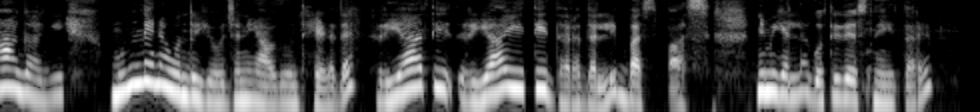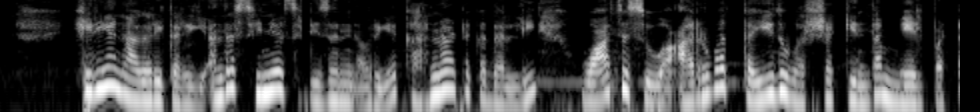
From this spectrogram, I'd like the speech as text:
ಹಾಗಾಗಿ ಮುಂದಿನ ಒಂದು ಯೋಜನೆ ಯಾವುದು ಅಂತ ಹೇಳಿದೆ ರಿಯಾತಿ, ರಿಯಾಯಿತಿ ದರದಲ್ಲಿ ಬಸ್ ಪಾಸ್. ನಿಮಗೆಲ್ಲ ಗೊತ್ತಿದೆ ಸ್ನೇಹಿತರೆ, ಹಿರಿಯ ನಾಗರಿಕರಿಗೆ ಅಂದರೆ ಸೀನಿಯರ್ ಸಿಟಿಸನ್ ಅವರಿಗೆ ಕರ್ನಾಟಕದಲ್ಲಿ ವಾಸಿಸುವ ಅರವತ್ತೈದು ವರ್ಷಕ್ಕಿಂತ ಮೇಲ್ಪಟ್ಟ,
